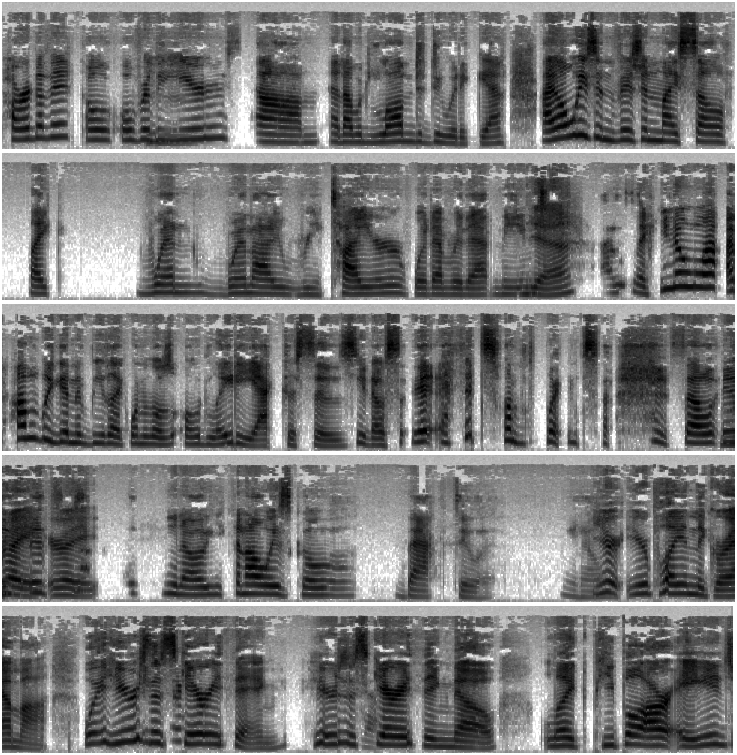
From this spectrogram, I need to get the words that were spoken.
part of it o- over the mm-hmm. years. Um, and I would love to do it again. I always envision myself like when when I retire, whatever that means. Yeah. I was like, you know what? I'm probably going to be like one of those old lady actresses, you know, so, at some point. So, so it, right, right you know, you can always go back to it. You know, you're you're playing the grandma. Well, here's the scary thing. Here's a scary thing, though. Like people our age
